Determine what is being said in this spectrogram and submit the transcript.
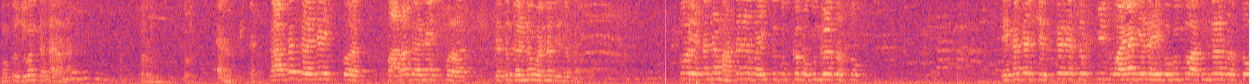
मग तो जीवन कसा राहणार? कागद जळण्या इतपत पाला जळण्या इतपत त्याचं जळणं वर्ण दिसत नसतं. तो एखाद्या म्हाताऱ्या बाईचं दुःख बघून जळत असतो. एखाद्या शेतकऱ्याचं पीक वाया गेलं हे बघून तो आतून जळत असतो.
